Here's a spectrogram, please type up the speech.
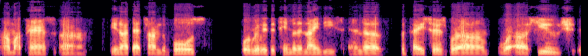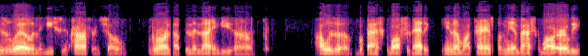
Um, my parents, um, you know, at that time the Bulls were really the team of the '90s, and uh, the Pacers were um, were uh, huge as well in the Eastern Conference. So growing up in the '90s, um, I was a, basketball fanatic. You know, my parents put me in basketball early.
